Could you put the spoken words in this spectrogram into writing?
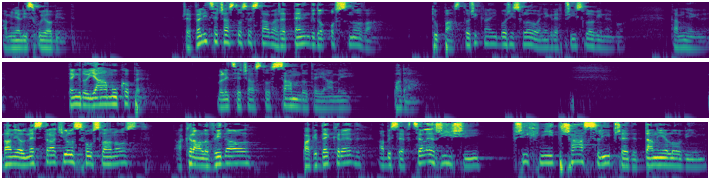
A měli svůj oběd. Protože velice často se stává, že ten, kdo osnova tu pas, to říká i Boží slovo někde v přísloví nebo tam někde. Ten, kdo jámu kope, velice často sám do té jámy padá. Daniel nestratil svou slanost a král vydal pak dekret, aby se v celé říši všichni třásli před Danielovým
